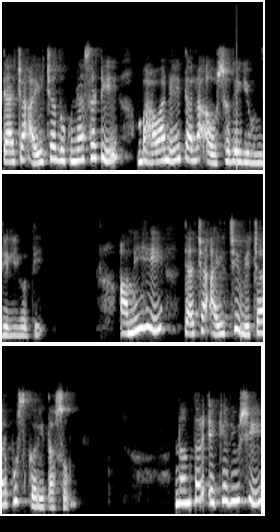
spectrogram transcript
त्याच्या आईच्या दुखण्यासाठी भावाने त्याला औषधे घेऊन दिली होती. आम्हीही त्याच्या आईची विचारपूस करीत असू. नंतर एके दिवशी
